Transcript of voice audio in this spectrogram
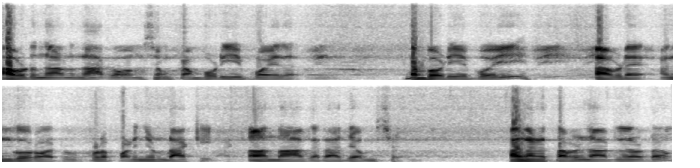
അവിടെ നിന്നാണ് നാഗവംശം കംബോഡിയയിൽ പോയത്. കംബോഡിയയിൽ പോയി അവിടെ അങ്കോർ വാട്ടർ പണിഞ്ഞുണ്ടാക്കി ആ നാഗരാജവംശം. അങ്ങനെ തമിഴ്നാട്ടിലോട്ടും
